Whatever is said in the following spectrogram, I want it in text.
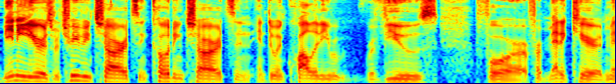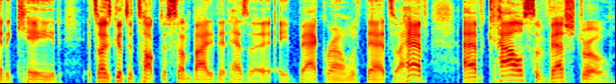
many years retrieving charts and coding charts and, and doing quality re- reviews for for Medicare and Medicaid. It's always good to talk to somebody that has a, a background with that. So I have I have Kyle Silvestro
